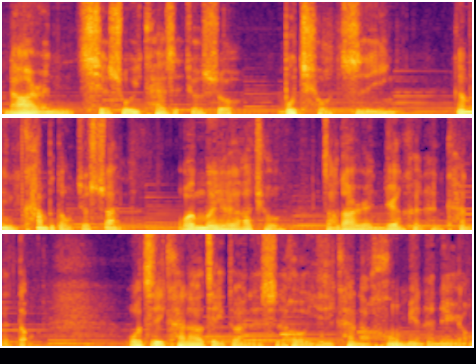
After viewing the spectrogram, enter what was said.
哪有人写书一开始就说不求知音，根本你看不懂就算了。我没有要求找到人，任何人看得懂。我自己看到这一段的时候，以及看到后面的内容，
